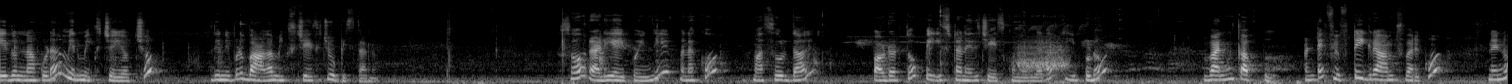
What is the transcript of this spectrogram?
ఏది ఉన్నా కూడా మీరు మిక్స్ చేయొచ్చు. దీన్ని ఇప్పుడు బాగా మిక్స్ చేసి చూపిస్తాను. సో రెడీ అయిపోయింది మనకు మసూర్ దాల్ పౌడర్తో పేస్ట్ అనేది చేసుకున్నాం కదా. ఇప్పుడు వన్ కప్ అంటే ఫిఫ్టీ గ్రామ్స్ వరకు నేను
